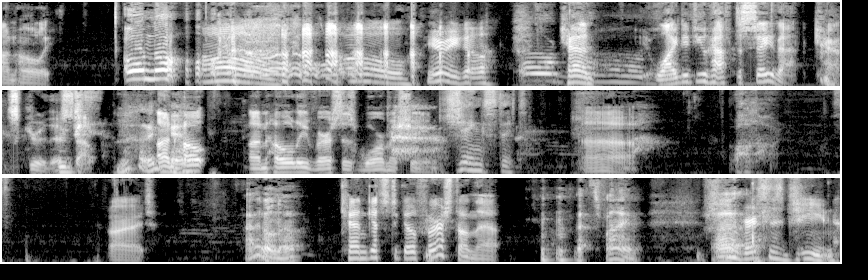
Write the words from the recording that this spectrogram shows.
unholy. Oh no! Oh, oh, here we go. Ken, why did you have to say that? Can't screw this up. No. Unho- unholy versus War Machine. Jinxed it. Uh, Oh Lord. all right. I don't know. Ken gets to go first on that. That's fine. Gene Uh, versus Gene.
